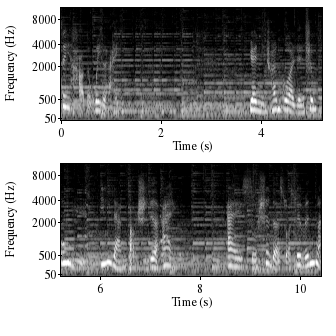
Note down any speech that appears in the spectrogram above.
最好的未来。愿你穿过人生风雨，依然保持热爱，爱俗世的琐碎温暖，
